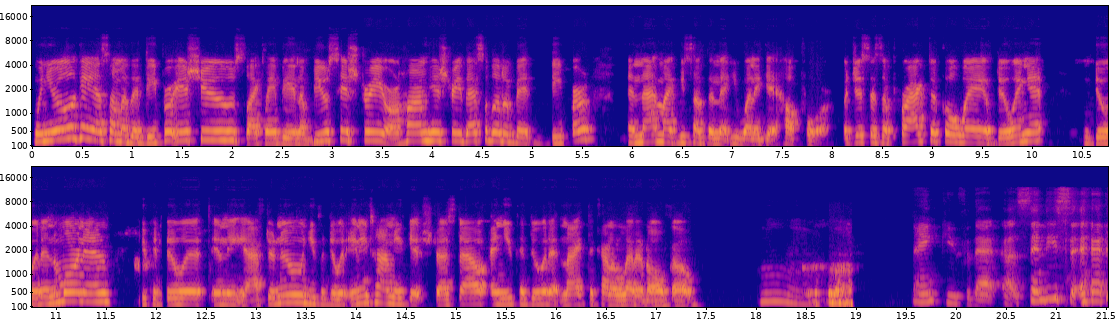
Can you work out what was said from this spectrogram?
When you're looking at some of the deeper issues, like maybe an abuse history or a harm history, that's a little bit deeper. And that might be something that you want to get help for. But just as a practical way of doing it, do it in the morning. You can do it in the afternoon. You can do it anytime you get stressed out, and you can do it at night to kind of let it all go. Hmm. Thank you for that. Uh, Cindy said,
